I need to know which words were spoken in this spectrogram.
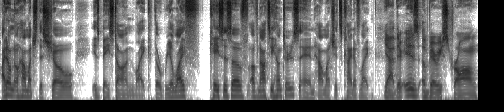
I don't know how much this show is based on like the real life cases of of Nazi hunters and how much it's kind of like Yeah, there is a very strong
